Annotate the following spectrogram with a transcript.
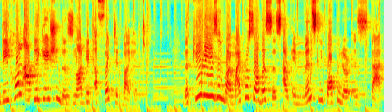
the whole application does not get affected by it. The key reason why microservices are immensely popular is that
